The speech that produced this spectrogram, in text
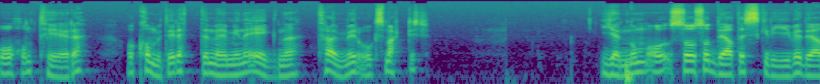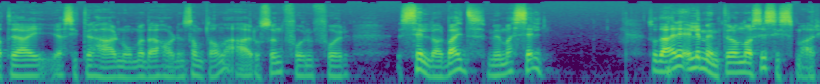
å håndtere og komme til rette med mine egne traumer og smerter. Gjennom, så, så, det at jeg skriver, det at jeg, jeg sitter her nå med deg og har den samtalen, er også en form for selvarbeid med meg selv. Så det er elementer av narsissisme her.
